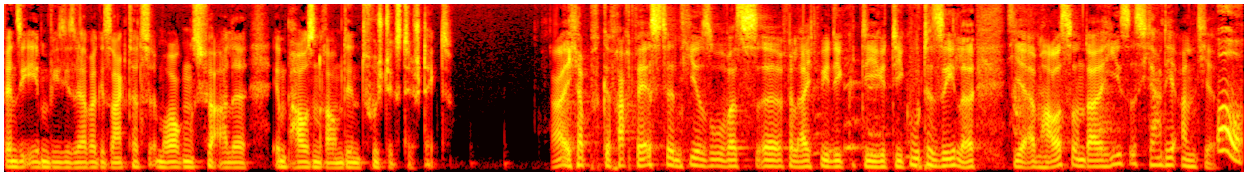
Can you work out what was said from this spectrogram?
wenn sie eben, wie sie selber gesagt hat, morgens für alle im Pausenraum den Frühstückstisch deckt. Ja, ich habe gefragt, wer ist denn hier so was äh, vielleicht wie die, die, die gute Seele hier im Haus? Und da hieß es ja die Antje. Oh,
